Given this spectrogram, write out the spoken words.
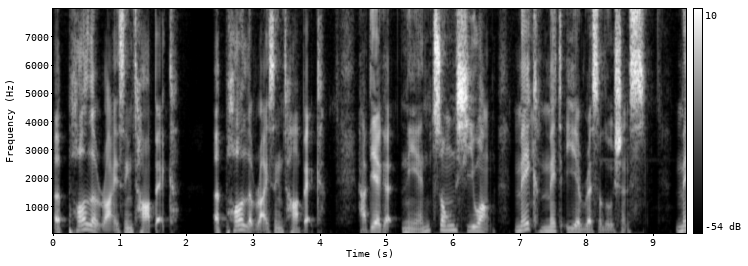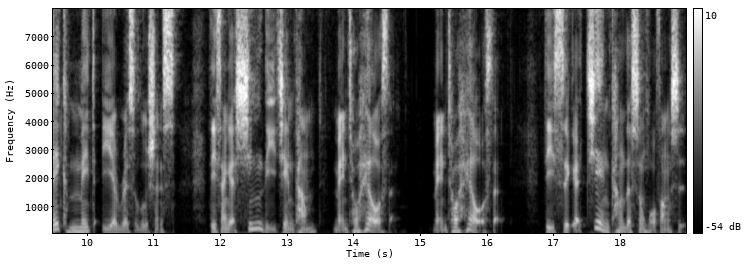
，a polarizing topic。A polarizing topic。好，第二个年终希望，make mid-year resolutions，make mid-year resolutions。第三个心理健康，mental health，mental health。第四个健康的生活方式，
